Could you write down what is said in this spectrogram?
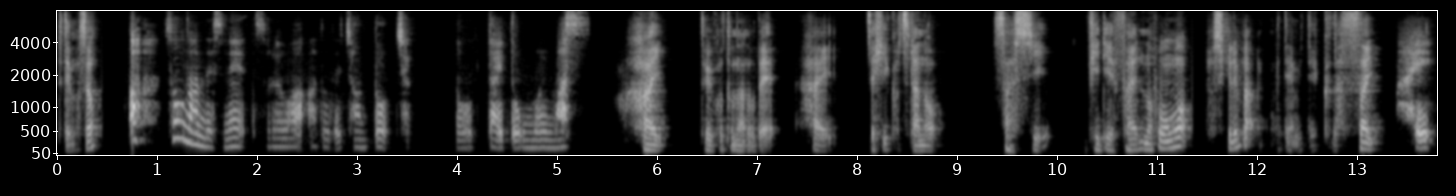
出ていますよ。あ、そうなんですね。それは後でちゃんとチェックしておきたいと思います。はい。ということなので、はい。ぜひこちらの冊子、PDF ファイルの方もよろしければ見てみてください。はい。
